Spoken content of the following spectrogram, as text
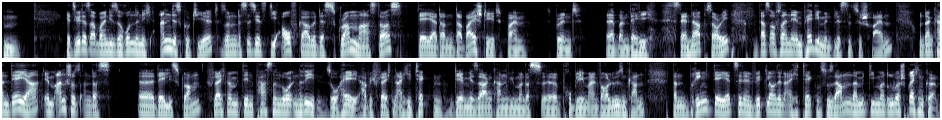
Hm. Jetzt wird das aber in dieser Runde nicht andiskutiert, sondern das ist jetzt die Aufgabe des Scrum Masters, der ja dann dabei steht beim Sprint äh, beim Daily Stand-Up, sorry, das auf seine Impediment-Liste zu schreiben. Und dann kann der ja im Anschluss an das äh, Daily Scrum vielleicht mal mit den passenden Leuten reden. So, hey, habe ich vielleicht einen Architekten, der mir sagen kann, wie man das äh, Problem einfach lösen kann. Dann bringt der jetzt den Entwickler und den Architekten zusammen, damit die mal drüber sprechen können.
